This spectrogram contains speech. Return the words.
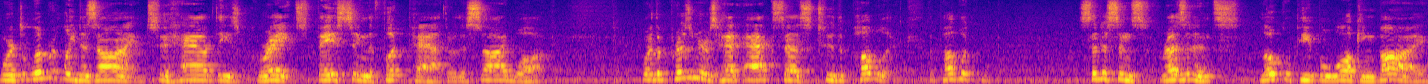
were deliberately designed to have these grates facing the footpath or the sidewalk where the prisoners had access to the public. The public, citizens, residents, local people walking by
